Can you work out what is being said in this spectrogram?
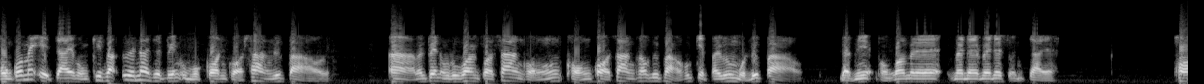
ผมก็ไม่เอะใจ ผมคิดว่าเออน่าจะเป็นอุปกรณ์ก่อสร้างหรือเปล่า อ่า มันเป็นอุปกรณ์ก่อสร้างของของก่อสร้างเขาหรือเปล่าเขาเก็บไปหมดหรือเปล่า แบบนี้ผมก็ไม่ได้ไม่ได้ไม่ได้สนใจ พอ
